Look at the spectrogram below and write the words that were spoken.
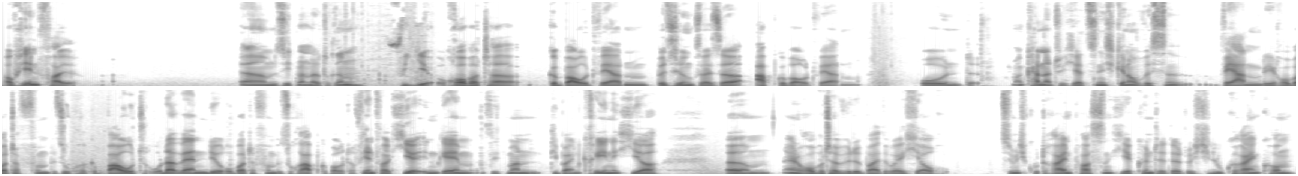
auf jeden Fall ähm, sieht man da drin, wie Roboter gebaut werden, beziehungsweise abgebaut werden. Und man kann natürlich jetzt nicht genau wissen, werden die Roboter vom Besucher gebaut oder werden die Roboter vom Besucher abgebaut. Auf jeden Fall hier in-game sieht man die beiden Kräne hier. Ähm, ein Roboter würde, by the way, hier auch ziemlich gut reinpassen. Hier könnte der durch die Luke reinkommen.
